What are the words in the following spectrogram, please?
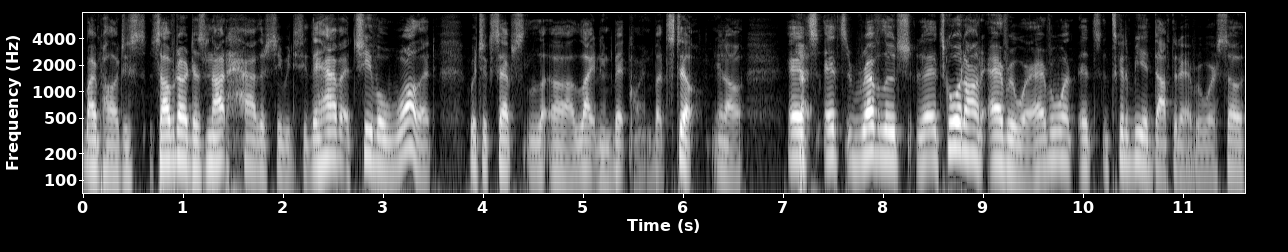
my apologies. Salvador does not have their CBDC. They have a Chivo Wallet, which accepts uh, Lightning Bitcoin, but still, you know, it's it's revolution. It's going on everywhere. Everyone, it's it's going to be adopted everywhere. So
